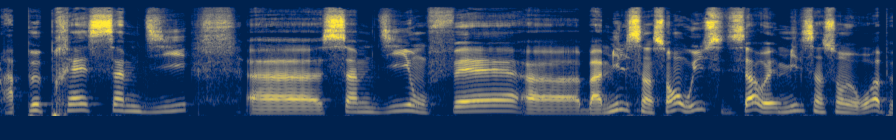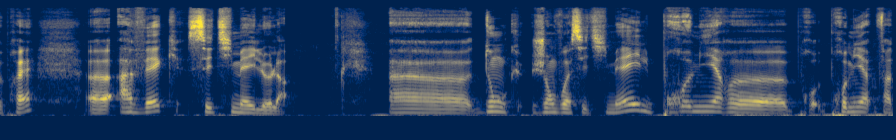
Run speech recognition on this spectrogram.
à peu près samedi, samedi on fait bah, 1500, oui c'est ça, ouais, 1500 euros à peu près, avec cet email-là. Euh, donc j'envoie cet email, première, euh, première, enfin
